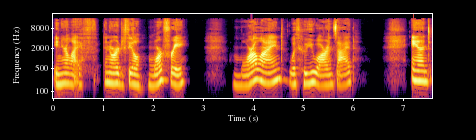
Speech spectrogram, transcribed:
in your life in order to feel more free more aligned with who you are inside, and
